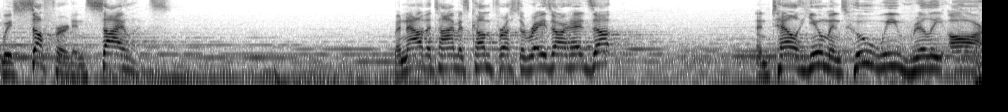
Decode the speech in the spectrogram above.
We've suffered in silence. But now the time has come for us to raise our heads up and tell humans who we really are.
